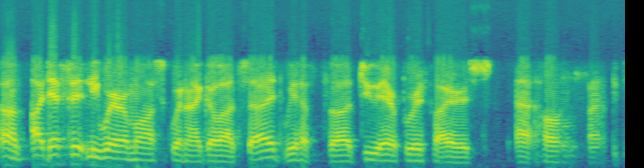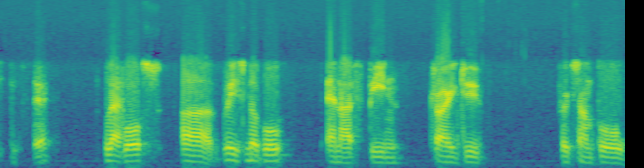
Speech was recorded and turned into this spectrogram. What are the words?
Um, I definitely wear a mask when I go outside. We have uh, two air purifiers at home levels uh, reasonable, and I've been trying to, for example,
